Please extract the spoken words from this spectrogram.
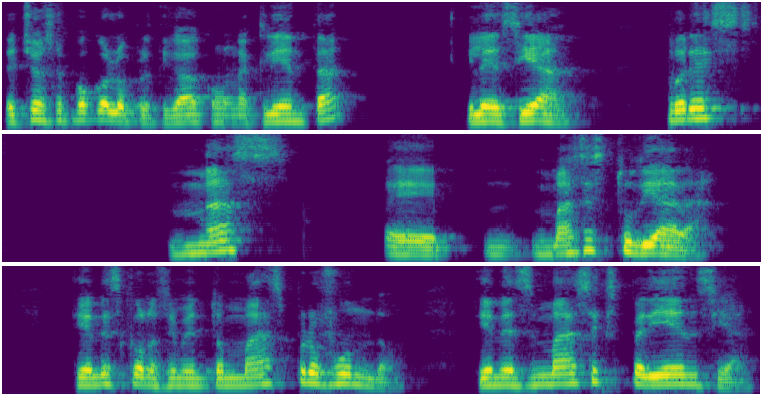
De hecho, hace poco lo platicaba con una clienta y le decía, tú eres más, eh, más estudiada, tienes conocimiento más profundo, tienes más experiencia,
